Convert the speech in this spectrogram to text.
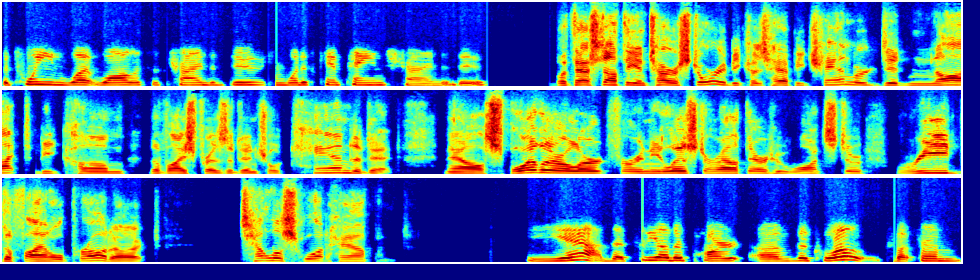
between what Wallace is trying to do and what his campaign's trying to do. But that's not the entire story because Happy Chandler did not become the vice presidential candidate. Now, spoiler alert for any listener out there who wants to read the final product, tell us what happened. Yeah, that's the other part of the quote. But from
